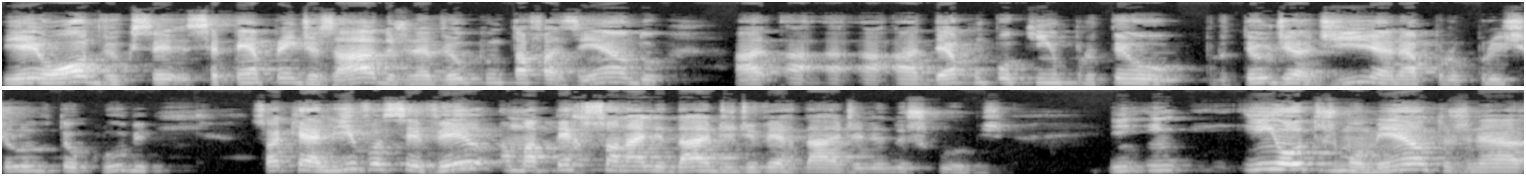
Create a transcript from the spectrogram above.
E é óbvio que você tem aprendizados, né? Ver o que um está fazendo, adequa um pouquinho para o teu, pro teu dia a dia, né? Para o estilo do teu clube. Só que ali você vê uma personalidade de verdade ali dos clubes. E, em, em outros momentos, né?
